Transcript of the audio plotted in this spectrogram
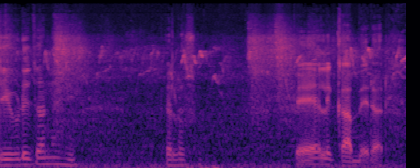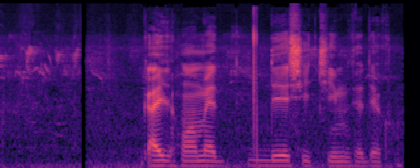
દીવડી તો નહીં. પેલું શું? પેલી કાબેરા ગાઈઝ હોમે દેશી ચીમ છે, દેખો.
